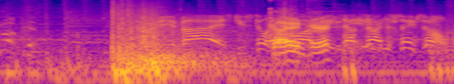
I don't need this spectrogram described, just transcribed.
Drop them. Be advised, you still Guy have in squad here. outside the safe zone.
